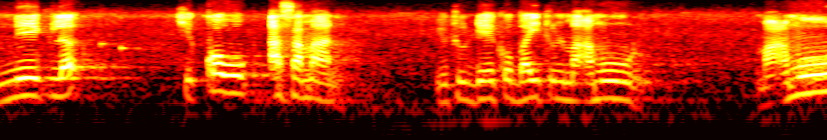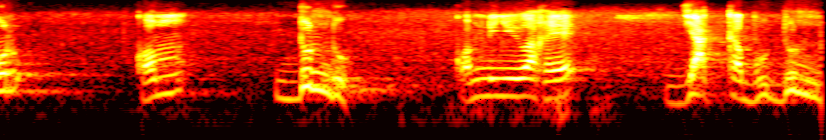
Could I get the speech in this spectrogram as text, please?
néeg la ci kaw asamaan yu tuddee ko baytul maamuur maamuur comme dund comme ni ñuy waxee jàkka bu dund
